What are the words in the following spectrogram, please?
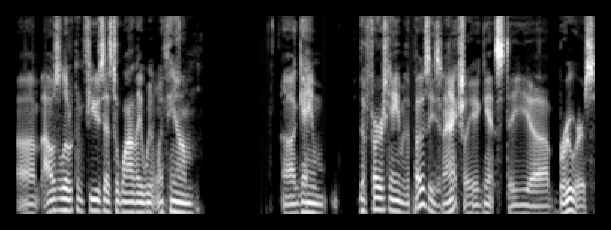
Um, I was a little confused as to why they went with him. Uh, game the first game of the postseason actually against the uh, Brewers.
